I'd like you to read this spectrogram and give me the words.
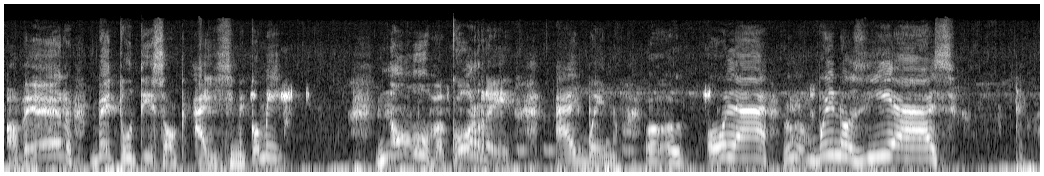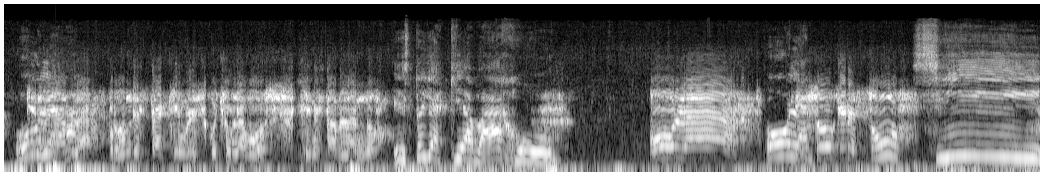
A ver, ve tú, Tizoc. Ay, si me comí. No, corre. Ay, bueno. hola, buenos días. Hola. ¿Quién le habla? ¿Por dónde está? ¿Quién? Escucho una voz. ¿Quién está hablando? Estoy aquí abajo. ¡Hola! ¡Hola! ¿Eso eres tú? Sí.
